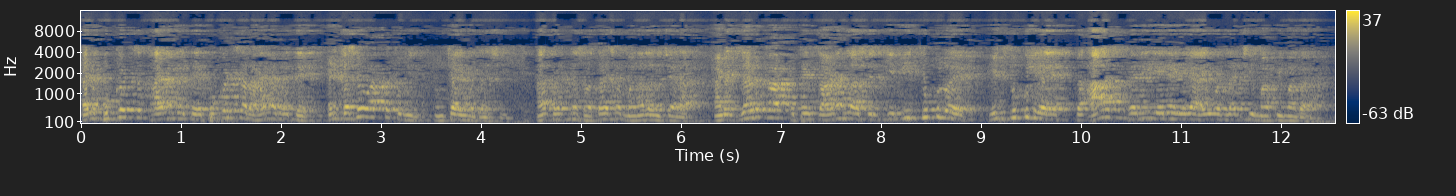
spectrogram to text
अरे फुकटचं खायला मिळते फुकटचं राहायला मिळते. आणि कसे वाटतं तुम्ही? तुमच्या आईवडिलांशी. हा प्रश्न स्वतःच्या मनाला विचारा. आणि जर का कुठे जाणवलं असेल की मी चुकलोय मी चुकली आहे तर आज घरी गेल्या गेल्या आई वडिलांची माफी मागा.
